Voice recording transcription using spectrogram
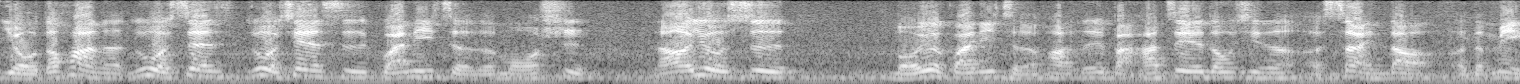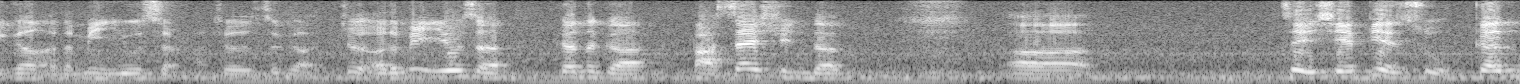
有的话呢，如果现在如果现在是管理者的模式，然后又是某一个管理者的话，那就把他这些东西呢 assign 到 admin 跟 admin user 就是这个就 admin user 跟那个把 session 的呃。这些变数跟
